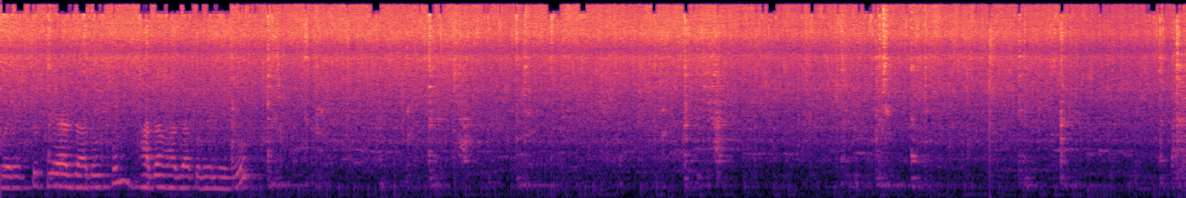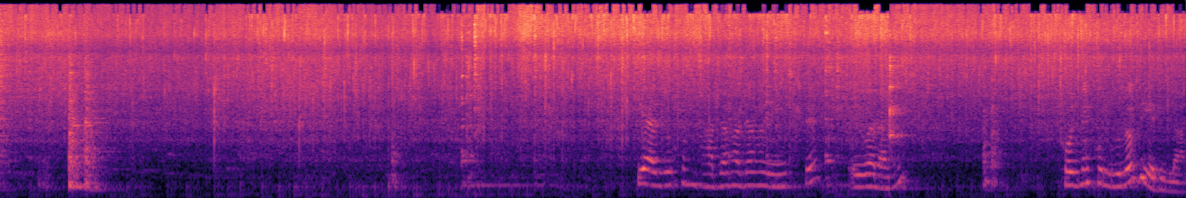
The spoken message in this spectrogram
এবার একটু পেঁয়াজ আর রসুন ভাজা ভাজা করে নেব। পেঁয়াজ, রসুন ভাজা ভাজা হয়ে এসছে। এবার আমি সজনে ফুলগুলো দিয়ে দিলাম।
